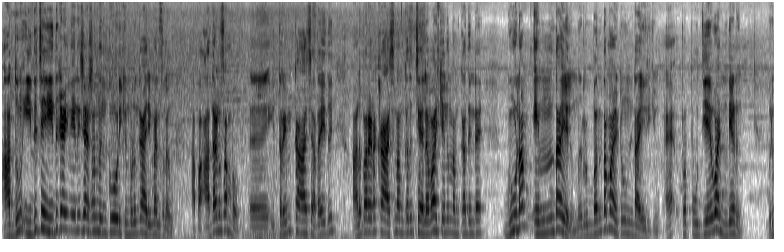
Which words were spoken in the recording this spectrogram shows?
അതും ഇത് ചെയ്ത് കഴിഞ്ഞതിന് ശേഷം നിങ്ങൾക്ക് ഓടിക്കുമ്പോഴും കാര്യം മനസ്സിലാവും. അപ്പോൾ അതാണ് സംഭവം. ഇത്രയും കാശ് അതായത് ആൾ പറയുന്ന കാശ് നമുക്കത് ചിലവാക്കിയാലും നമുക്കതിന്റെ ഗുണം എന്തായാലും നിർബന്ധമായിട്ടും ഉണ്ടായിരിക്കും. ഇപ്പോൾ പുതിയ വണ്ടിയാണ്. ഒരു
